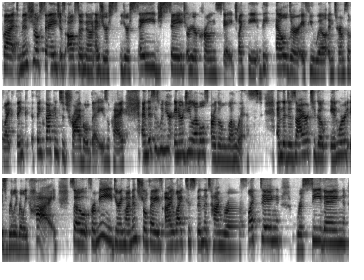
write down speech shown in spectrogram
But menstrual stage is also known as your, your sage stage or your crone stage, like the, the elder, if you will, in terms of like, think, think back into tribal days. Okay. And this is when your energy levels are the lowest and the desire to go inward is really, really high. So for me, during my menstrual phase, I like to spend the time time reflecting, receiving,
